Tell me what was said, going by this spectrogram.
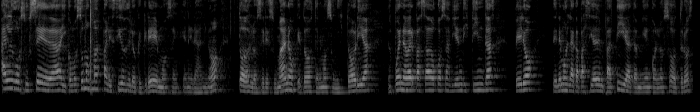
algo suceda y como somos más parecidos de lo que creemos en general, ¿no? Todos los seres humanos, que todos tenemos una historia, nos pueden haber pasado cosas bien distintas, pero tenemos la capacidad de empatía también con los otros.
